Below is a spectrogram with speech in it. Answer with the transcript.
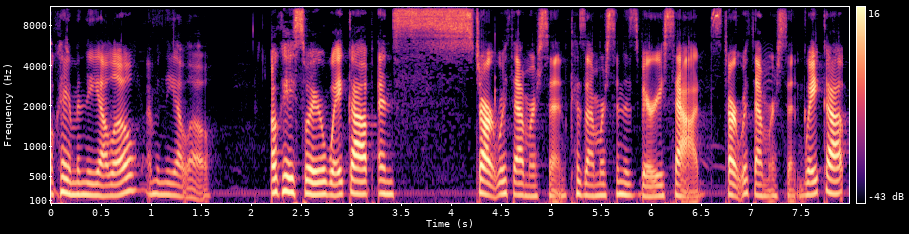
Okay, I'm in the yellow. I'm in the yellow. Okay, Sawyer, wake up and start with Emerson because Emerson is very sad. Start with Emerson. Wake up.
